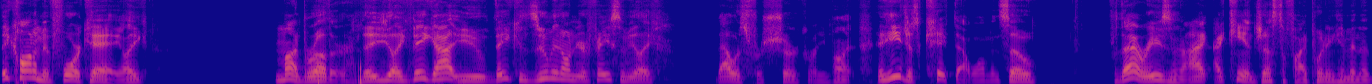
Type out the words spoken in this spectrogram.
They caught him in 4K. Like my brother, they like they got you. They can zoom in on your face and be like, that was for sure Kareem Hunt, and he just kicked that woman. So for that reason, I I can't justify putting him in a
